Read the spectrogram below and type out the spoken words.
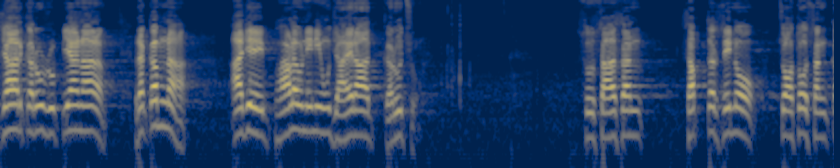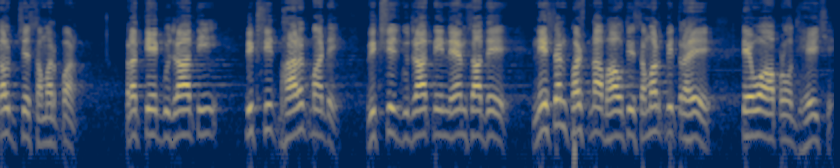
હજાર કરોડ રૂપિયાના રકમના આજે ફાળવણીની હું જાહેરાત કરું છું. સુશાસન સપ્તર્ષિનો ચોથો સંકલ્પ છે સમર્પણ. પ્રત્યેક ગુજરાતી વિકસિત ભારત માટે વિકસિત ગુજરાતની નેમ સાથે નેશન ફર્સ્ટના ભાવથી સમર્પિત રહે તેવો આપણો ધ્યેય છે.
